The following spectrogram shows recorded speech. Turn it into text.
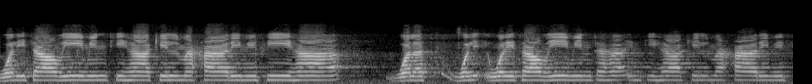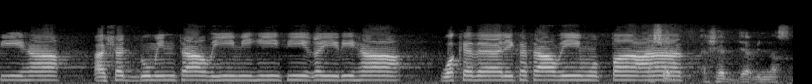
ولتعظيم انتهاك المحارم فيها ولتعظيم انتهاك المحارم فيها أشد من تعظيمه في غيرها وكذلك تعظيم الطاعات. أشد, أشد بالنصب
